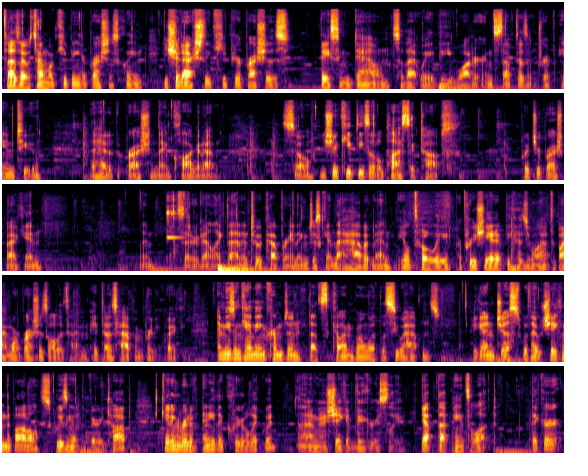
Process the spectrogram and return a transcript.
So as I was talking about keeping your brushes clean, you should actually keep your brushes facing down so that way the water and stuff doesn't drip into the head of the brush and then clog it up. So you should keep these little plastic tops. Put your brush back in, and set her down like that into a cup or anything. Just get in that habit, man. You'll totally appreciate it because you won't have to buy more brushes all the time. It does happen pretty quick. I'm using Cambion Crimson. That's the color I'm going with. Let's see what happens. Again, just without shaking the bottle, squeezing out the very top, getting rid of any of the clear liquid. I'm going to shake it vigorously. Yep, that paint's a lot thicker.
